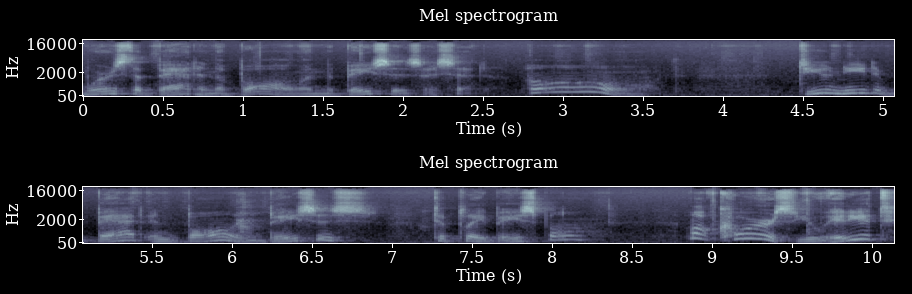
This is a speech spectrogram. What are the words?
Where's the bat and the ball and the bases? I said, Oh, do you need a bat and ball and bases to play baseball? Well, of course, you idiot.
